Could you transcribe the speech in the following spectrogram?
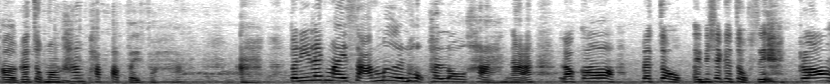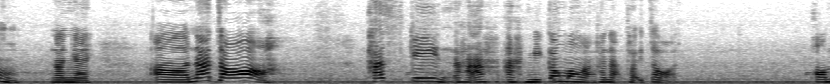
เออกระจกมองข้างพับปรับไฟฟ้าอะตัวนี้เลขไม้สามหมื่นหกพันโลค่ะนะ แล้วก็กระจกเอ้ยไม่ใช่กระจกสิ กล้องนั่นไงเอ่อหน้าจอทัชสกรีนนะคะ อะ มีกล้องมองหลังขณะถอยจอด ร้อม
